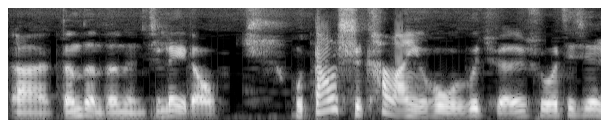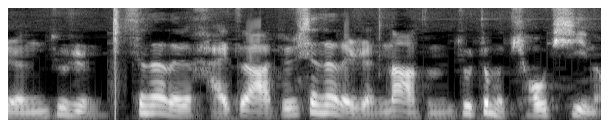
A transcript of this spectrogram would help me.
呃等等等等之类的。我当时看完以后，我会觉得说，这些人就是现在的孩子啊，就是现在的人呐、怎么就这么挑剔呢？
